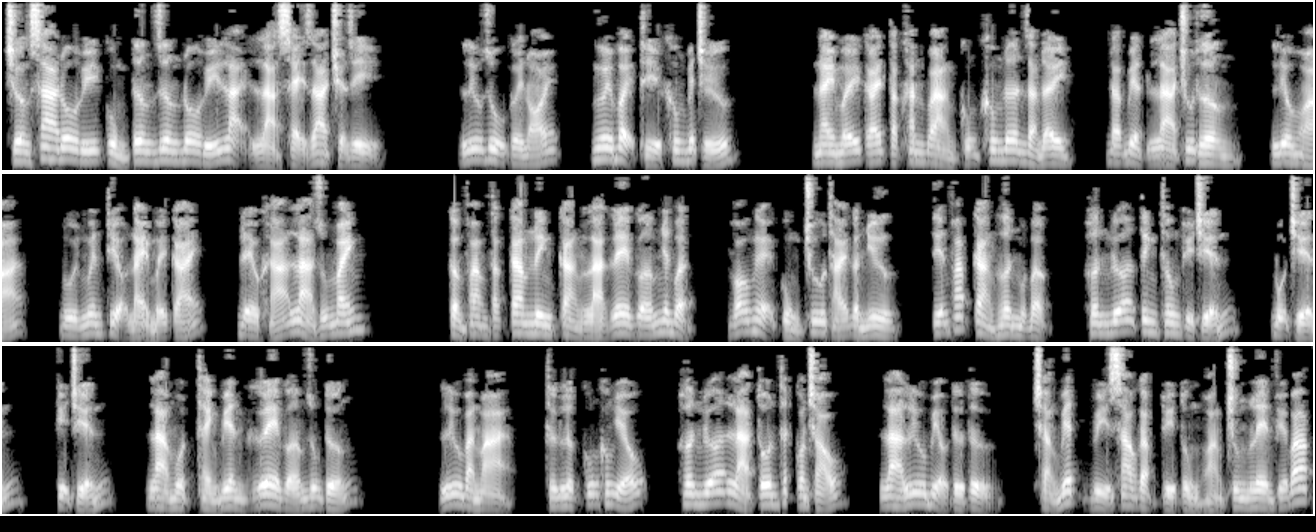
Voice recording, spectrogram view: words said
Trường sa đô uý cùng tương dương đô uý lại là xảy ra chuyện gì? Lưu dụ cười nói, ngươi vậy thì không biết chứ. Này mấy cái tặc khăn vàng cũng không đơn giản đây, đặc biệt là chu thương, liêu hóa, bùi nguyên thiệu này mấy cái, đều khá là dũng mãnh. Cẩm phàm tặc cam linh càng là ghê gớm nhân vật, võ nghệ cùng chu thái gần như, tiến pháp càng hơn một bậc, hơn nữa tinh thông thủy chiến, bộ chiến, kỵ chiến, là một thành viên ghê gớm dung tướng. Lưu bàn mà, thực lực cũng không yếu hơn nữa là tôn thất con cháu, là lưu biểu từ tử, chẳng biết vì sao gặp tùy tùng hoàng trung lên phía bắc,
